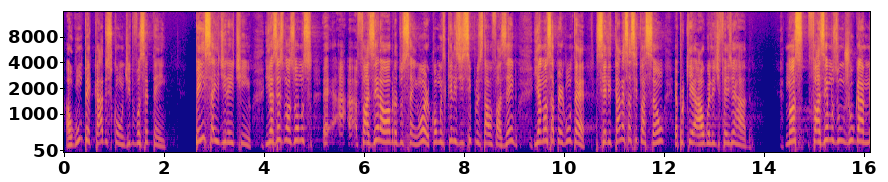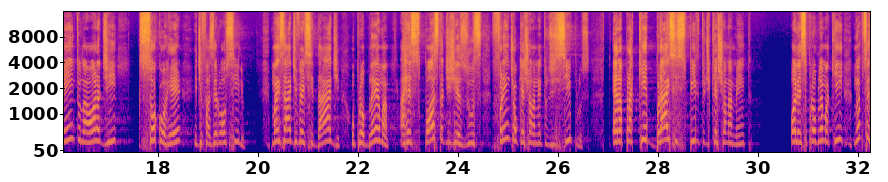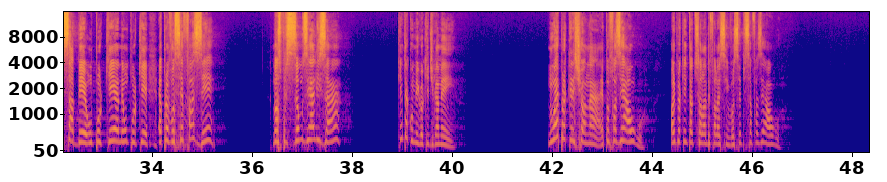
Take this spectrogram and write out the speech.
Algum pecado escondido você tem. Pensa aí direitinho. E às vezes nós vamos é, a, a fazer a obra do Senhor, como aqueles discípulos estavam fazendo, e a nossa pergunta é: se ele está nessa situação, é porque algo ele fez de errado. Nós fazemos um julgamento na hora de socorrer e de fazer o auxílio. Mas a adversidade, o problema, a resposta de Jesus frente ao questionamento dos discípulos, era para quebrar esse espírito de questionamento. Olha, esse problema aqui não é para você saber o porquê, nem um porquê, é para você fazer. Nós precisamos realizar. Quem está comigo aqui, diga amém. Não é para questionar, é para fazer algo. Olha para quem está do seu lado e fala assim: você precisa fazer algo.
